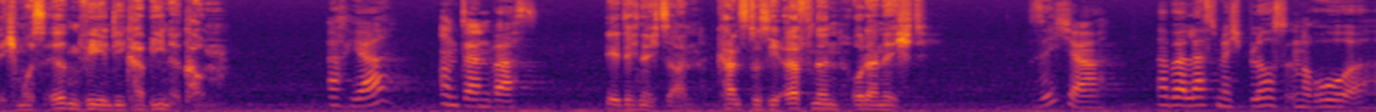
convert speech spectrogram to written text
Ich muss irgendwie in die Kabine kommen. Ach ja? Und dann was? Geht dich nichts an. Kannst du sie öffnen oder nicht? Sicher. Aber lass mich bloß in Ruhe.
